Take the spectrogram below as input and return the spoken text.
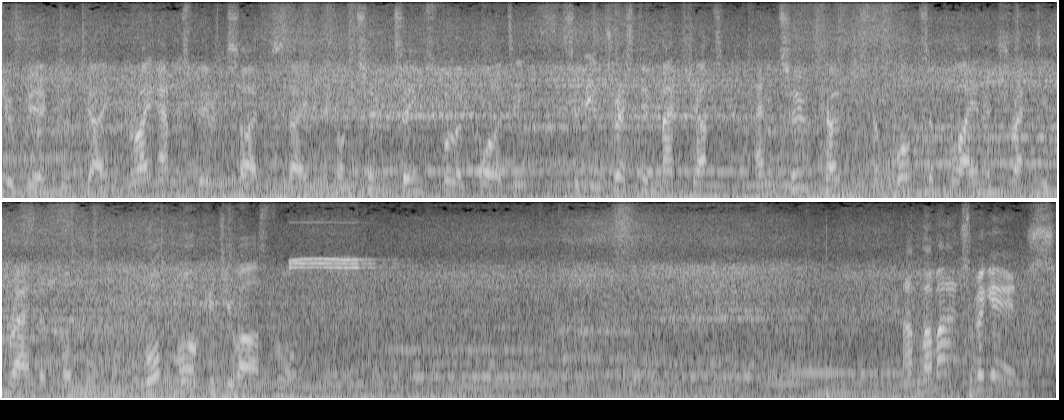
should be a good game. Great atmosphere inside the stadium. We've got two teams full of quality, some interesting matchups, and two coaches that want to play an attractive brand of football. What more could you ask for? And the match begins.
